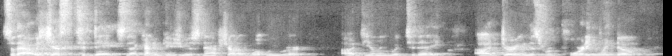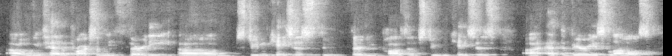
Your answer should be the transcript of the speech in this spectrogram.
So that was just today. So that kind of gives you a snapshot of what we were uh, dealing with today. Uh, during this reporting window, uh, we've had approximately 30 um, student cases, 30 positive student cases uh, at the various levels.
